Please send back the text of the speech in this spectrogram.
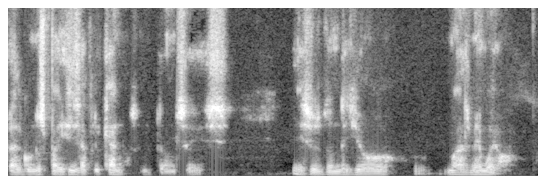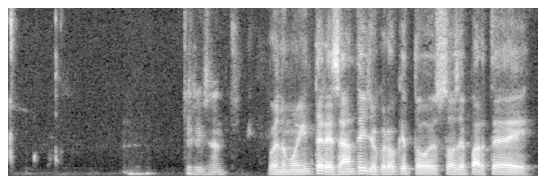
algunos países africanos. Entonces, eso es donde yo más me muevo. Interesante. Bueno, muy interesante y yo creo que todo esto hace parte de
